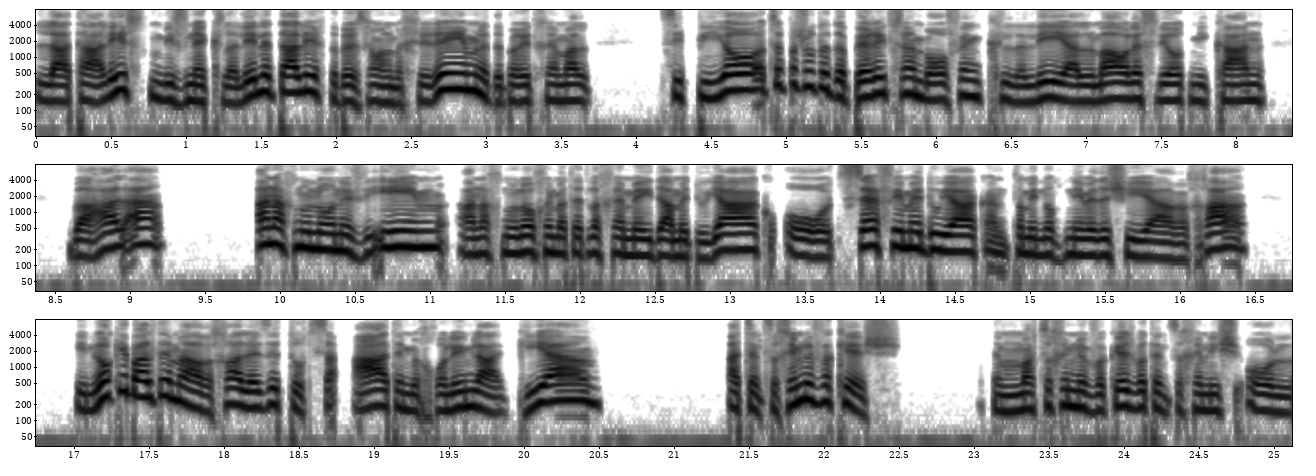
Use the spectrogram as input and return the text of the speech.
לתהליך, מבנה כללי לתהליך, לדבר איתכם על מחירים, לדבר איתכם על ציפיות, זה פשוט לדבר איתכם באופן כללי על מה הולך להיות מכאן והלאה. אנחנו לא נביאים, אנחנו לא יכולים לתת לכם מידע מדויק או צפי מדויק, אנחנו תמיד נותנים איזושהי הערכה. אם לא קיבלתם הערכה לאיזה תוצאה אתם יכולים להגיע, אתם צריכים לבקש. אתם ממש צריכים לבקש ואתם צריכים לשאול.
